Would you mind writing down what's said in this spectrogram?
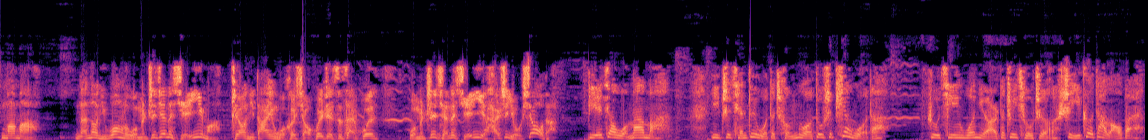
妈妈，难道你忘了我们之间的协议吗？只要你答应我和小慧这次再婚，我们之前的协议还是有效的。别叫我妈妈，你之前对我的承诺都是骗我的。如今我女儿的追求者是一个大老板，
